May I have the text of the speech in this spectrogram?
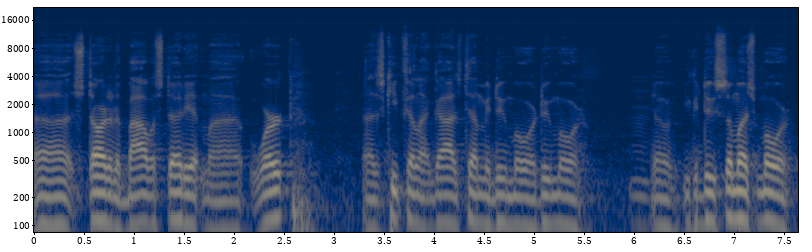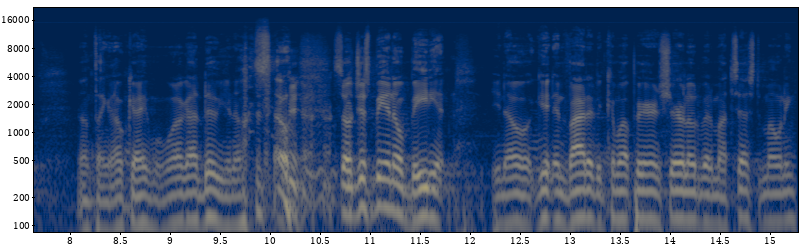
uh, started a Bible study at my work. I just keep feeling like God's telling me do more, do more. You know, you can do so much more. And I'm thinking, okay, well, what I got to do, you know? so, so just being obedient, you know, getting invited to come up here and share a little bit of my testimony,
